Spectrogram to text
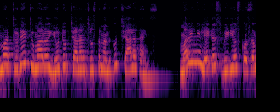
మా టుడే టుమారో యూట్యూబ్ ఛానల్ చూస్తున్నందుకు చాలా థ్యాంక్స్ మరిన్ని లేటెస్ట్ వీడియోస్ కోసం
